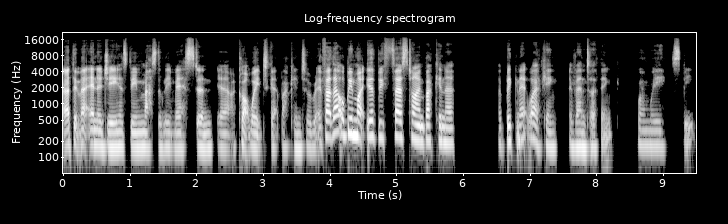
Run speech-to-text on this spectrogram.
I think that energy has been massively missed, and yeah, I can't wait to get back into it. In fact, that will be my it'll be first time back in a a big networking event. I think when we speak.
